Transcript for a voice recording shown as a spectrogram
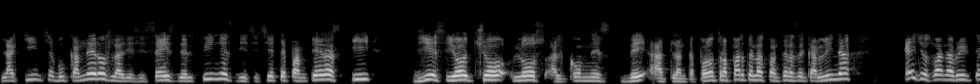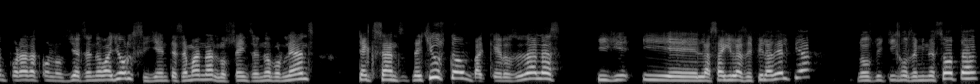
la 15 Bucaneros, la 16 Delfines, 17 Panteras y 18 los Halcones de Atlanta. Por otra parte, las Panteras de Carolina, ellos van a abrir temporada con los Jets de Nueva York, siguiente semana los Saints de Nueva Orleans, Texans de Houston, Vaqueros de Dallas y, eh, las Águilas de Filadelfia, los Vikingos de Minnesota,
